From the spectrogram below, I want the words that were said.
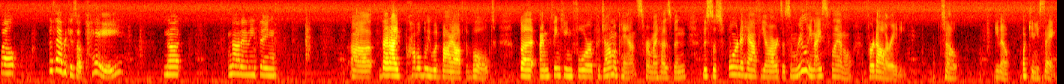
well, the fabric is okay, not not anything uh, that I probably would buy off the bolt. But I'm thinking for pajama pants for my husband. This was four and a half yards of some really nice flannel for $1.80. So, you know, what can you say?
